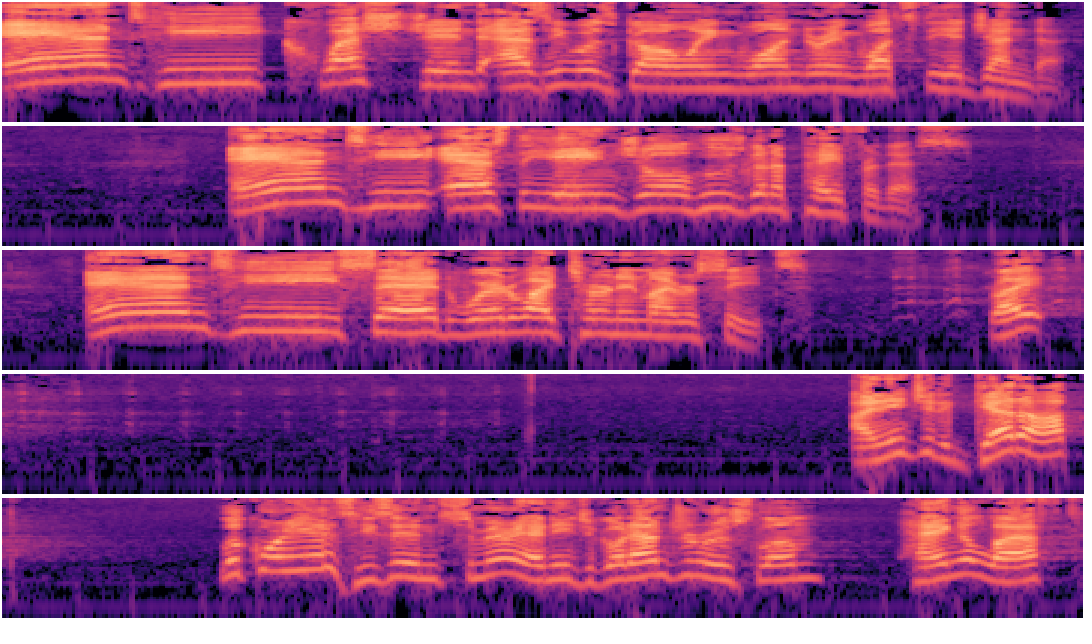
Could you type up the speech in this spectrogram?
And he questioned as he was going, wondering what's the agenda. And he asked the angel, who's going to pay for this? And he said, where do I turn in my receipts? Right? I need you to get up. Look where he is. He's in Samaria. I need you to go down Jerusalem, hang a left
